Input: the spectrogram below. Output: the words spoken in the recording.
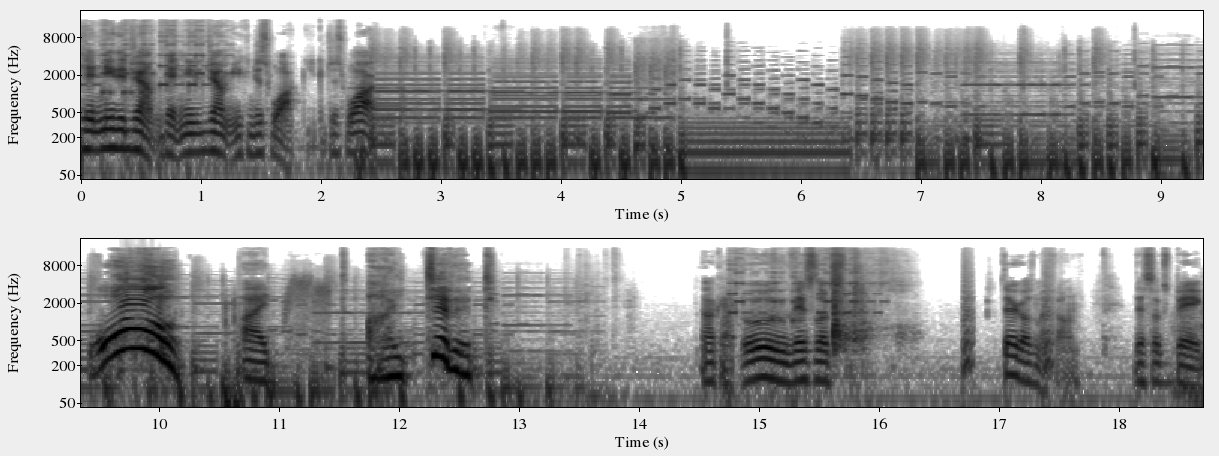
Didn't need to jump. Didn't need to jump. You can just walk. You can just walk. Whoa! I... I did it! Okay. Ooh, this looks... There goes my phone. This looks big.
